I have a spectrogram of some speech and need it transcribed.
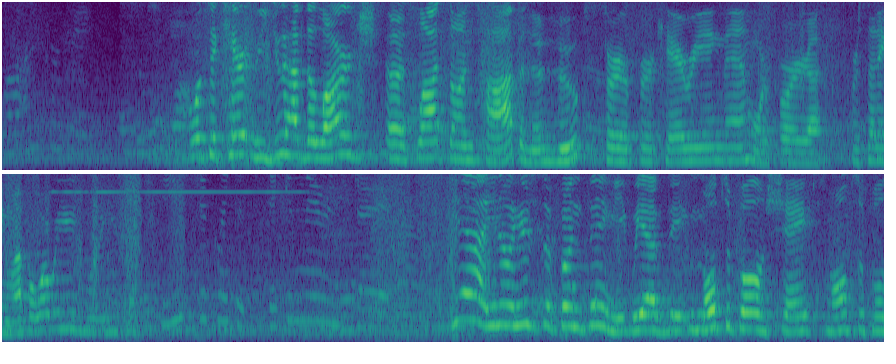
well, I'm just gonna say. Well, to carry, we do have the large uh, slots on top and the hoops for, for carrying them or for uh, for setting them up. But what were you? What were you saying? Do you stick like a stick in there and start? Yeah, you know, here's the fun thing. We have the multiple shapes, multiple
